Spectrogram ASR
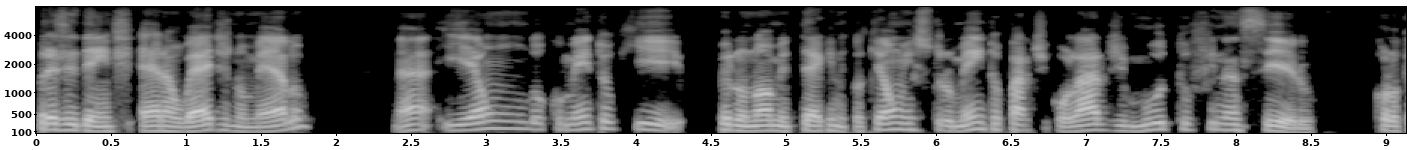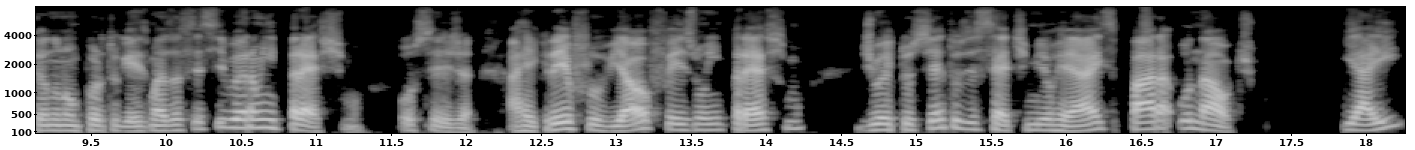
presidente era o Edno Mello, né? E é um documento que, pelo nome técnico, que é um instrumento particular de mútuo financeiro, colocando num português mais acessível, era um empréstimo. Ou seja, a Recreio Fluvial fez um empréstimo de 807 mil reais para o Náutico. E aí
